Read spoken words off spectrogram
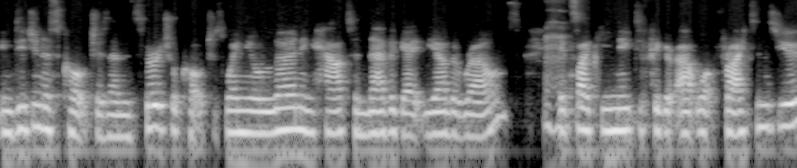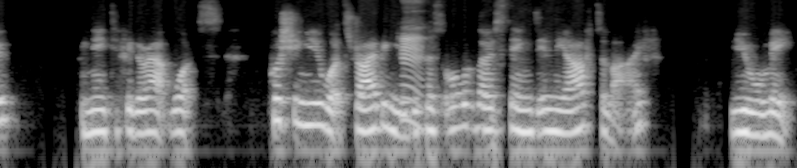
indigenous cultures and spiritual cultures, when you're learning how to navigate the other realms, mm-hmm. it's like you need to figure out what frightens you. You need to figure out what's pushing you, what's driving you, mm. because all of those things in the afterlife you will meet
